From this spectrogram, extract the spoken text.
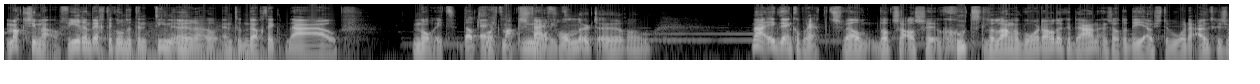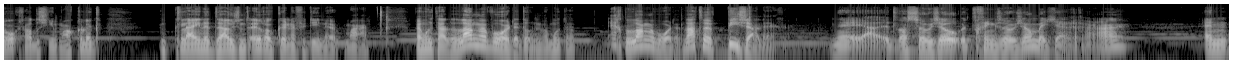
maximaal 3410 euro. En toen dacht ik, nou, nooit. Dat Echt wordt max nooit. 500 euro. Nou, ik denk oprecht dat ze, wel, dat ze als ze goed de lange woorden hadden gedaan en ze hadden de juiste woorden uitgezocht, hadden ze hier makkelijk een kleine 1000 euro kunnen verdienen. Maar wij moeten lange woorden doen. We moeten echt lange woorden. Laten we Pisa leggen. Nee, ja, het was sowieso. Het ging sowieso een beetje raar. En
